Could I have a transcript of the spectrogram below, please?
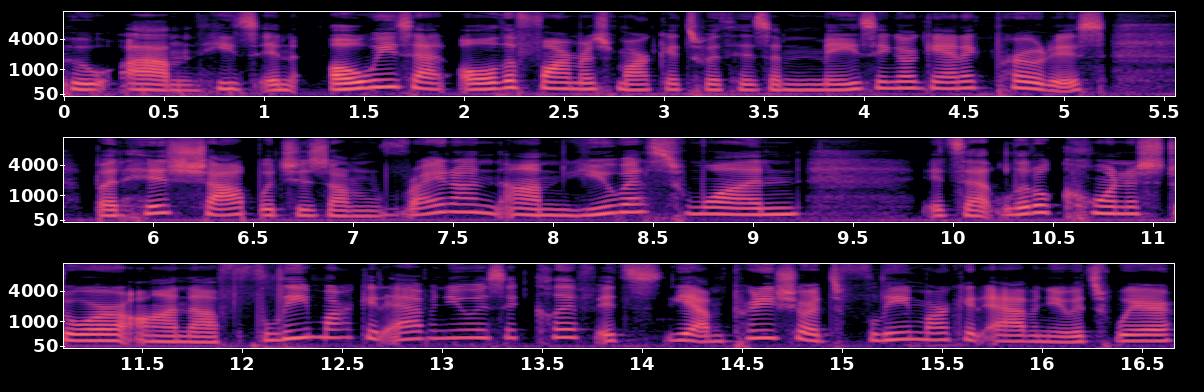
who um, he's in always at all the farmers markets with his amazing organic produce but his shop which is on right on um, us 1 it's that little corner store on uh, Flea Market Avenue. Is it Cliff? It's yeah. I'm pretty sure it's Flea Market Avenue. It's where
